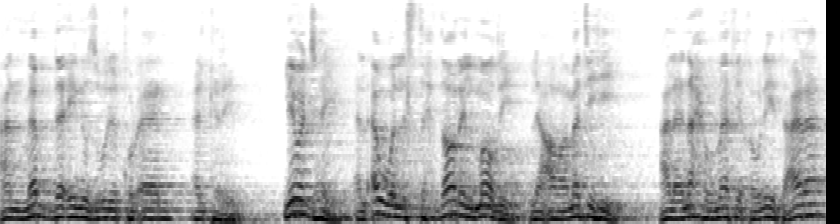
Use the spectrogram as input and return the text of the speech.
عن مبدأ نزول القرآن الكريم. لوجهين الأول لاستحضار الماضي لعظمته على نحو ما في قوله تعالى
